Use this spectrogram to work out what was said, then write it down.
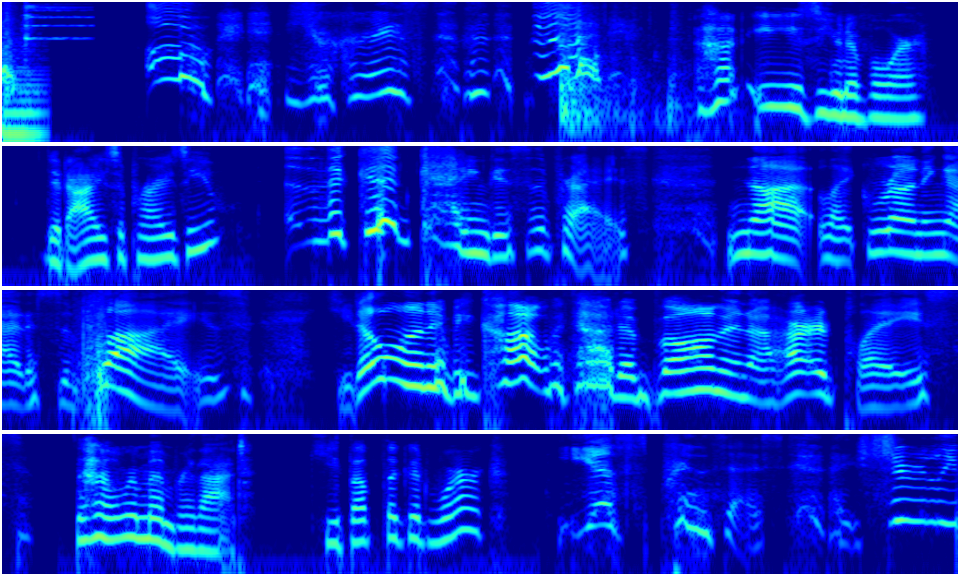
Oh, Your Grace. At ease, Univore. Did I surprise you? The good kind of surprise. Not like running out of supplies. You don't want to be caught without a bomb in a hard place. I'll remember that. Keep up the good work. Yes, Princess. I surely.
